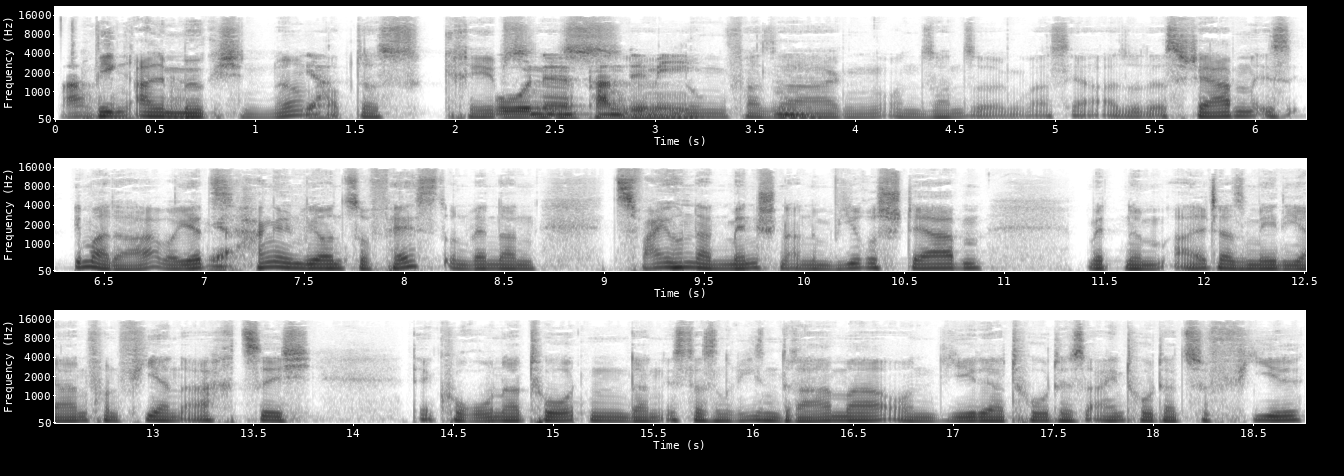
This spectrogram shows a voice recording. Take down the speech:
Wahnsinn. Wegen allem Möglichen, ne? Ja. Ob das Krebs Ohne ist, Pandemie. Lungenversagen mhm. und sonst irgendwas. Ja, also das Sterben ist immer da. Aber jetzt ja. hangeln wir uns so fest und wenn dann 200 Menschen an einem Virus sterben, mit einem Altersmedian von 84 der Corona-Toten, dann ist das ein Riesendrama und jeder Tote ist ein Toter zu viel.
